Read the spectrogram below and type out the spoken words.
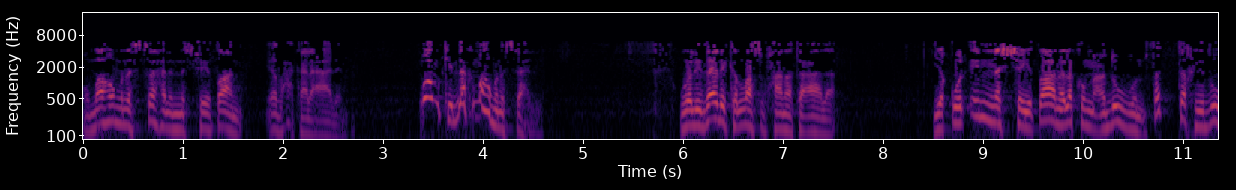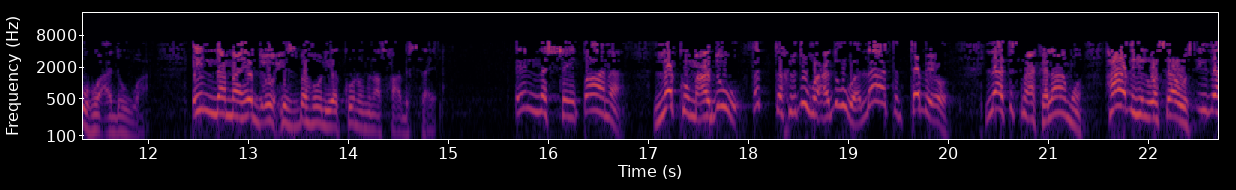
وما هو من السهل أن الشيطان يضحك على عالم. ممكن لكن ما هو من السهل. ولذلك الله سبحانه وتعالى يقول إن الشيطان لكم عدو فاتخذوه عدوا. إنما يدعو حزبه ليكونوا من أصحاب السعير. إن الشيطان لكم عدو فاتخذوه عدوا. لا تتبعه لا تسمع كلامه. هذه الوساوس إذا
